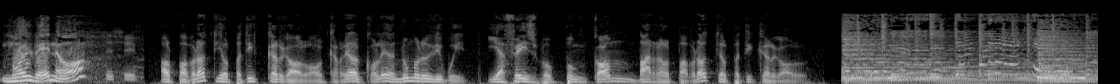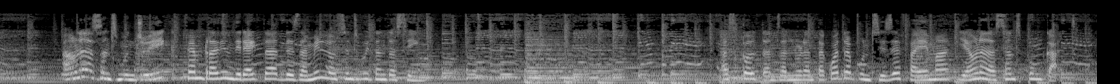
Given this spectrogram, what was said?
Molt bé, no? Sí, sí. El Pebrot i el Petit Cargol, al carrer Alcolea número 18 i a facebook.com barra el Pebrot i el Petit Cargol. A Ona de Sants Montjuïc fem ràdio en directe des de 1985. Escolta'ns al 94.6 FM i a onadesans.cat.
